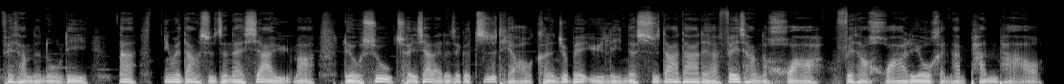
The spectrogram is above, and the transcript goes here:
非常的努力。那因为当时正在下雨嘛，柳树垂下来的这个枝条可能就被雨淋的湿哒哒的呀，非常的滑，非常滑溜，很难攀爬哦。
